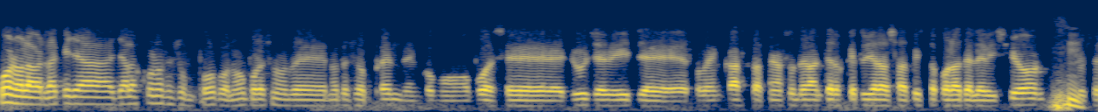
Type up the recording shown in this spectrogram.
Bueno, la verdad que ya, ya los conoces un poco, ¿no? Por eso no te, no te sorprenden, como puede ser Jurjevic, eh, Rubén Castro, al final son delanteros que tú ya los has visto por la televisión, hmm. incluso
